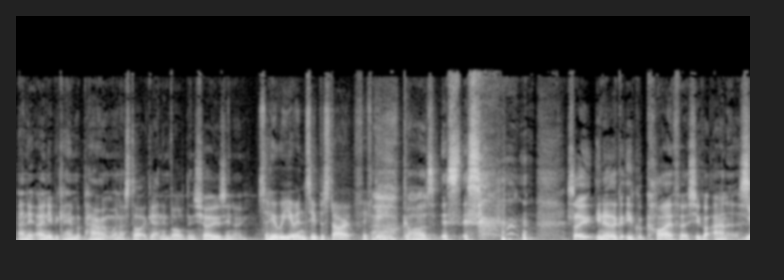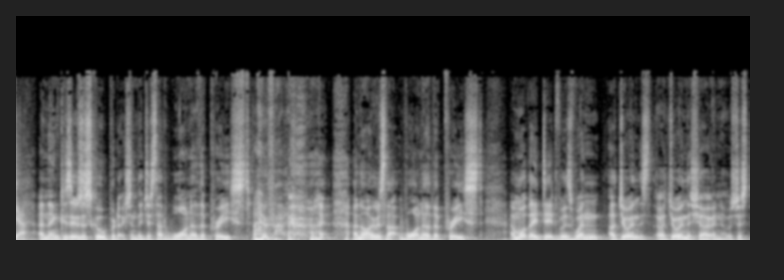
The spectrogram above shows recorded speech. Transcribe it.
And it only became apparent when I started getting involved in shows, you know. So who were you in Superstar at 15? Oh God, it's it's. so you know you've got Caiaphas, you've got Annas, Yeah. and then because it was a school production, they just had one other priest, Oh, right. right? And I was that one other priest. And what they did was when I joined, this, I joined the show, and I was just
